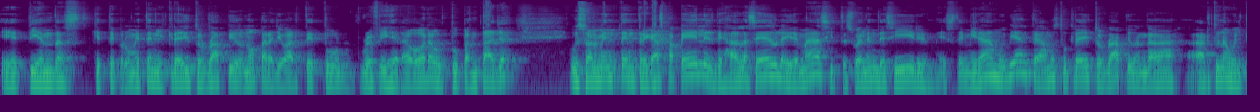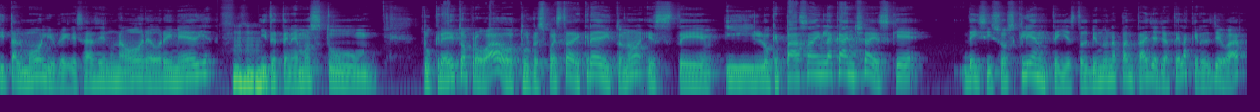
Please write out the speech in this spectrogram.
eh, tiendas que te prometen el crédito rápido, ¿no? Para llevarte tu refrigeradora o tu pantalla usualmente entregas papeles, dejas la cédula y demás y te suelen decir, este, mira, muy bien, te damos tu crédito rápido, anda a darte una vueltita al mall y regresas en una hora, hora y media y te tenemos tu, tu crédito aprobado, tu respuesta de crédito, ¿no? Este, y lo que pasa en la cancha es que, de si sos cliente y estás viendo una pantalla, ya te la quieres llevar.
